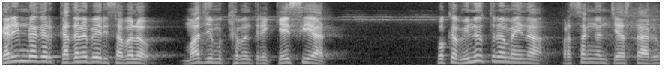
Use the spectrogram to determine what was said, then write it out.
కరీంనగర్ కదనబేరి సభలో మాజీ ముఖ్యమంత్రి కేసీఆర్ ఒక వినూత్నమైన ప్రసంగం చేస్తారు.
